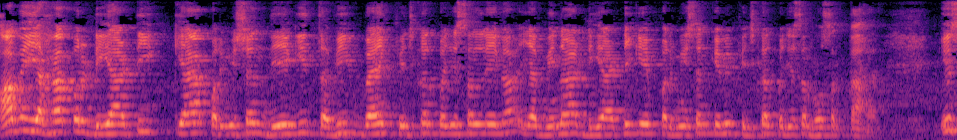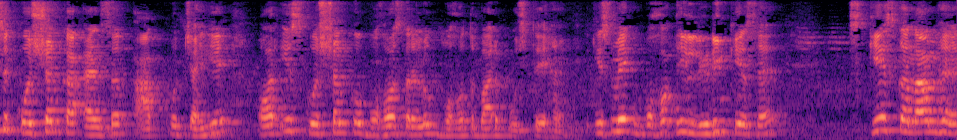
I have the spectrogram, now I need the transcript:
अब यहाँ पर डीआरटी क्या परमिशन देगी तभी बैंक फ़िज़िकल पोजीशन लेगा या बिना डीआरटी के परमिशन के भी फ़िज़िकल पोजीशन हो सकता है? इस क्वेश्चन का आंसर आपको चाहिए और इस क्वेश्चन को बहुत सारे लोग बहुत बार पूछते हैं। इसमें एक बहुत ही लीडिंग केस है। केस का नाम है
